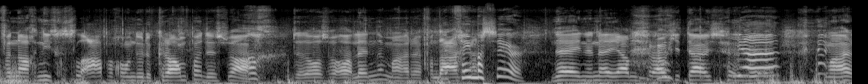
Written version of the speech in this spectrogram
vannacht niet geslapen, gewoon door de krampen. Dus ja, dat was wel ellende. Maar eh, vandaag... geen masseur. Nee, nee, nee. Ja, mijn vrouwtje thuis. Ja. maar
